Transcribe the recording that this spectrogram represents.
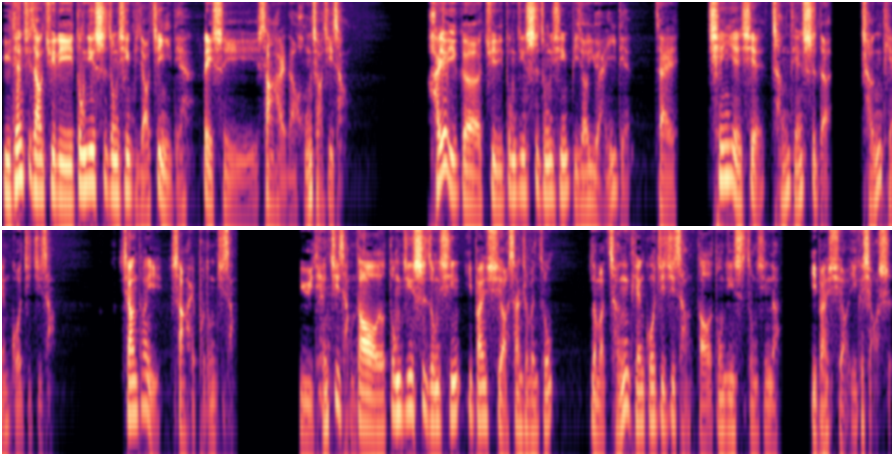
羽田机场距离东京市中心比较近一点，类似于上海的虹桥机场。还有一个距离东京市中心比较远一点，在千叶县成田市的成田国际机场。相当于上海浦东机场，羽田机场到东京市中心一般需要三十分钟，那么成田国际机场到东京市中心呢，一般需要一个小时，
